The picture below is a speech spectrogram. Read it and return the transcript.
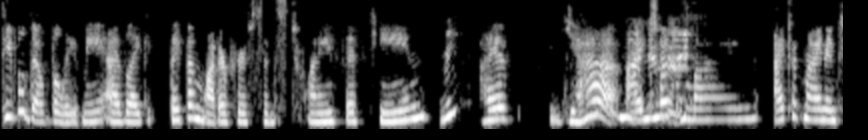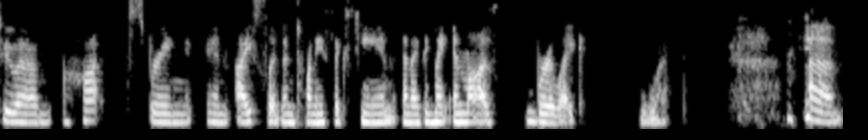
people don't believe me. I've like, they've been waterproof since 2015. Really? I have, yeah, I, I took that. mine, I took mine into um, a hot spring in Iceland in 2016. And I think my in-laws were like, what? um,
